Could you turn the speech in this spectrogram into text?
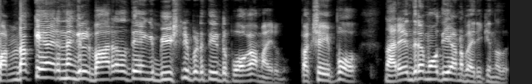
പണ്ടൊക്കെ ആയിരുന്നെങ്കിൽ ഭാരതത്തെ അങ്ങ് ഭീഷണിപ്പെടുത്തിയിട്ട് പോകാമായിരുന്നു. പക്ഷേ ഇപ്പോൾ നരേന്ദ്രമോദിയാണ് ഭരിക്കുന്നത്.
